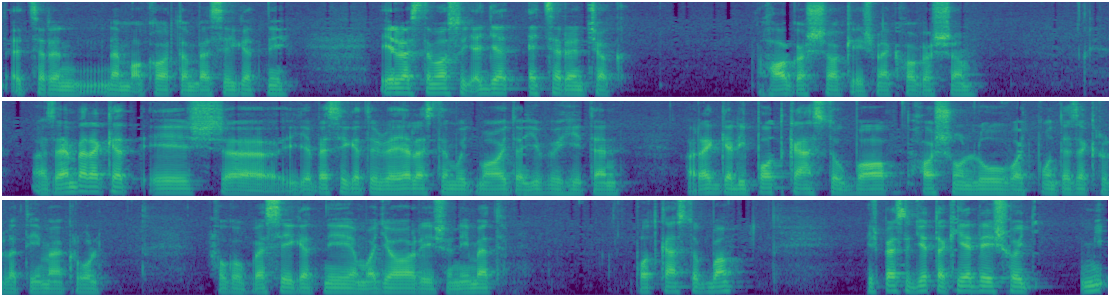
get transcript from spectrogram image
egyszerűen nem akartam beszélgetni. Élveztem azt, hogy egyet, egyszerűen csak hallgassak és meghallgassam az embereket, és uh, így a beszélgetésben jeleztem, hogy majd a jövő héten a reggeli podcastokba hasonló, vagy pont ezekről a témákról fogok beszélgetni a magyar és a német podcastokba. És persze jött a kérdés, hogy mi,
